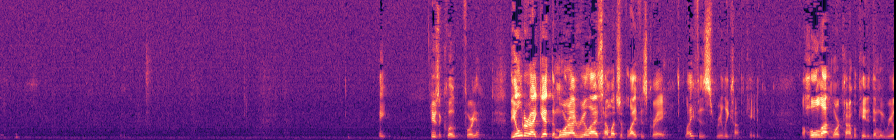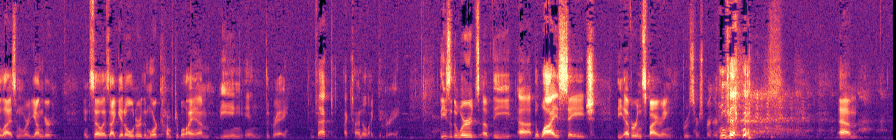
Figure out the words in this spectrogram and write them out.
Here's a quote for you. The older I get, the more I realize how much of life is gray. Life is really complicated. A whole lot more complicated than we realize when we're younger. And so as I get older, the more comfortable I am being in the gray. In fact, I kind of like the gray. These are the words of the, uh, the wise sage, the ever inspiring Bruce Hershberger. um,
